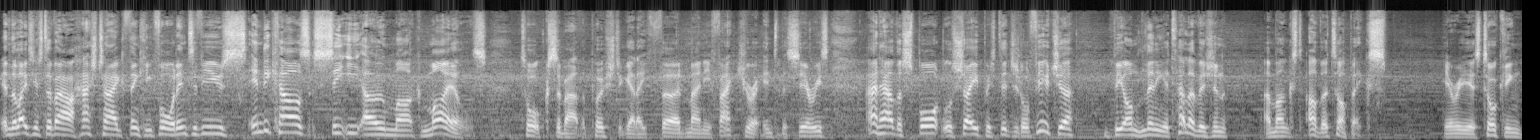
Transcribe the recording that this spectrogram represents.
In the latest of our hashtag Thinking Forward interviews, IndyCar's CEO Mark Miles talks about the push to get a third manufacturer into the series and how the sport will shape its digital future beyond linear television, amongst other topics. Here he is talking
